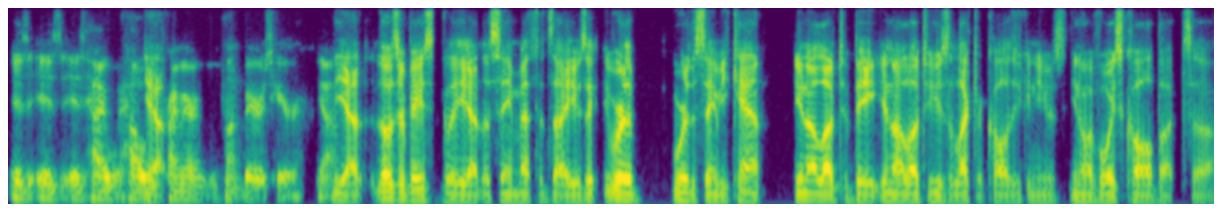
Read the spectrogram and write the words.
Is is is how how yeah. we primarily hunt bears here. Yeah. Yeah, those are basically yeah, the same methods I use. We're the, we're the same. You can't you're not allowed to bait you're not allowed to use electric calls you can use you know a voice call but uh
